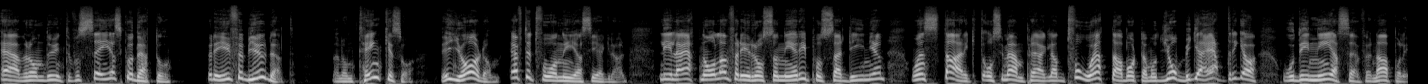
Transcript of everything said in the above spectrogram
Även om du inte får säga scudetto, för det är ju förbjudet. Men de tänker så. Det gör de efter två nya segrar. Lilla 1-0 för Rossoneri på Sardinien och en starkt Osimhen-präglad 2-1 borta mot jobbiga, ettriga Odinese för Napoli.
